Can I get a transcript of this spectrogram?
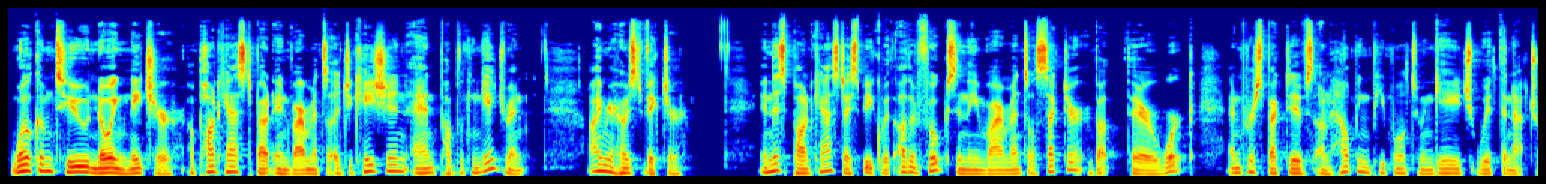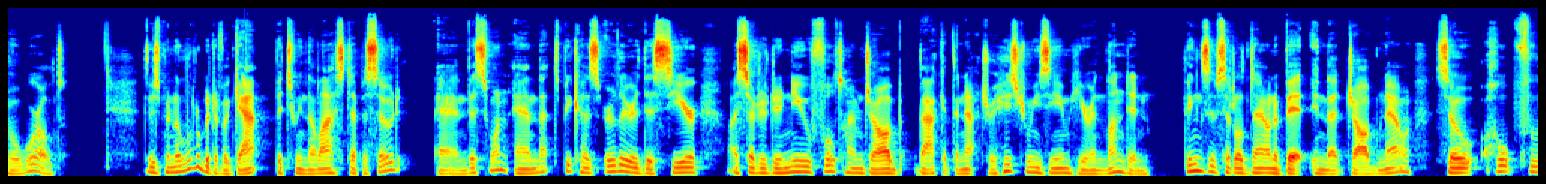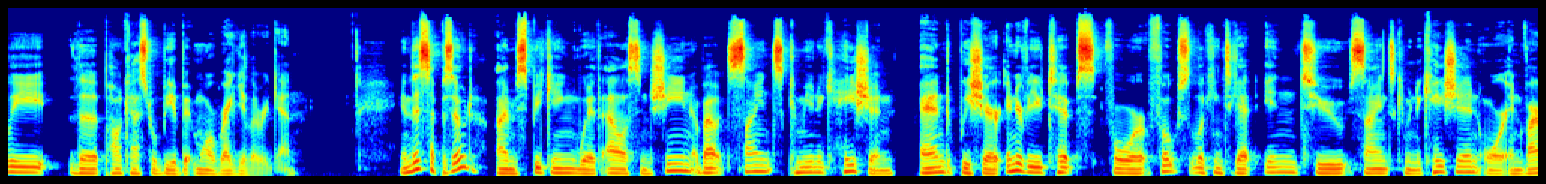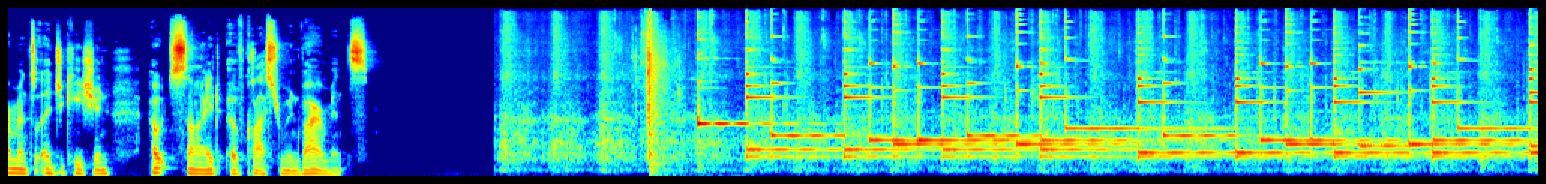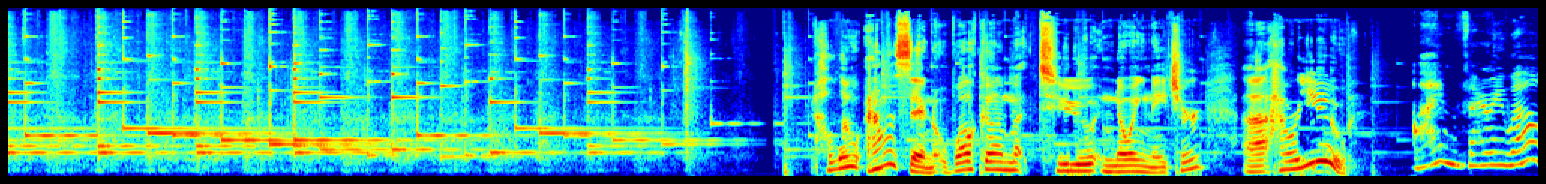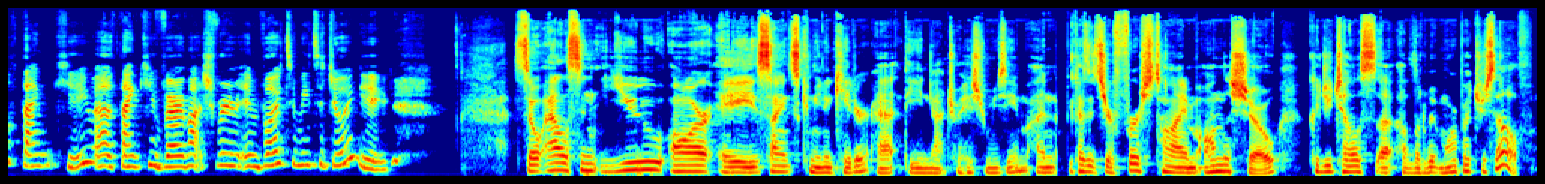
Welcome to Knowing Nature, a podcast about environmental education and public engagement. I'm your host, Victor. In this podcast, I speak with other folks in the environmental sector about their work and perspectives on helping people to engage with the natural world. There's been a little bit of a gap between the last episode and this one, and that's because earlier this year I started a new full time job back at the Natural History Museum here in London. Things have settled down a bit in that job now, so hopefully the podcast will be a bit more regular again. In this episode, I'm speaking with Alison Sheen about science communication, and we share interview tips for folks looking to get into science communication or environmental education outside of classroom environments. Hello, Allison. Welcome to Knowing Nature. Uh, how are you? I'm very well, thank you. Uh, thank you very much for inviting me to join you. So, Allison, you are a science communicator at the Natural History Museum. And because it's your first time on the show, could you tell us a, a little bit more about yourself?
